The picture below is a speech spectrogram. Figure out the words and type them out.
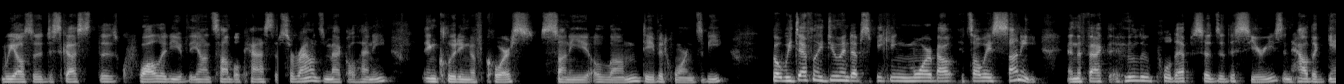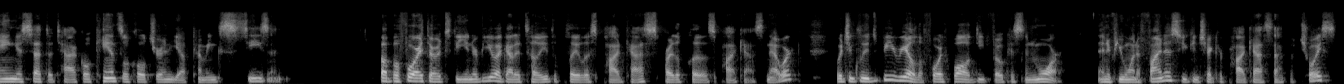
We also discussed the quality of the ensemble cast that surrounds McElhenney, including, of course, Sunny alum David Hornsby. But we definitely do end up speaking more about It's Always Sunny and the fact that Hulu pulled episodes of the series and how the gang is set to tackle cancel culture in the upcoming season. But before I throw it to the interview, I got to tell you the Playlist Podcast is part of the Playlist Podcast Network, which includes Be Reel, The Fourth Wall, Deep Focus, and more. And if you want to find us, you can check your podcast app of choice,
